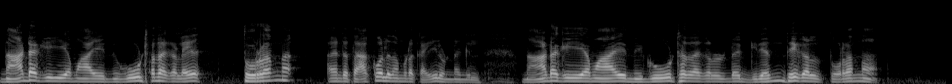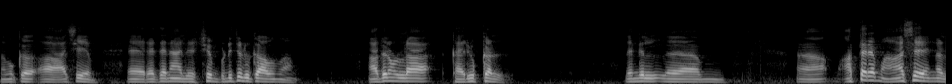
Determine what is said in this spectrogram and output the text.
നാടകീയമായ നിഗൂഢതകളെ തുറന്ന് അതിന്റെ താക്കോൽ നമ്മുടെ കയ്യിലുണ്ടെങ്കിൽ നാടകീയമായ നിഗൂഢതകളുടെ ഗ്രന്ഥികൾ തുറന്ന് നമുക്ക് ആ ആശയം രചനാ ലക്ഷ്യം പിടിച്ചെടുക്കാവുന്നതാണ്. അതിനുള്ള കരുക്കൾ അല്ലെങ്കിൽ അത്തരം ആശയങ്ങൾ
